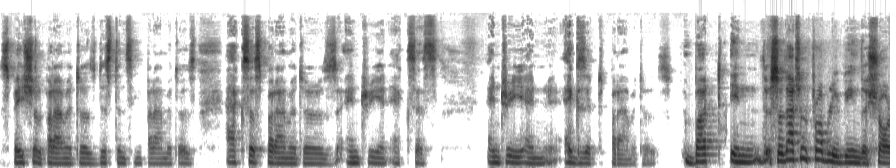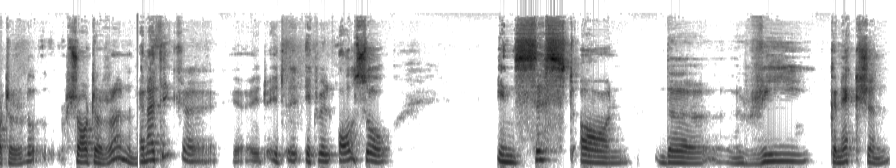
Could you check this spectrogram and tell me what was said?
Spatial parameters distancing parameters access parameters entry and access entry and exit parameters. But in the, so that will probably be in the shorter shorter run. And i think uh, it, it it will also insist on the reconnection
